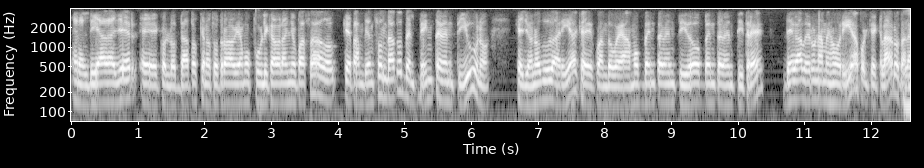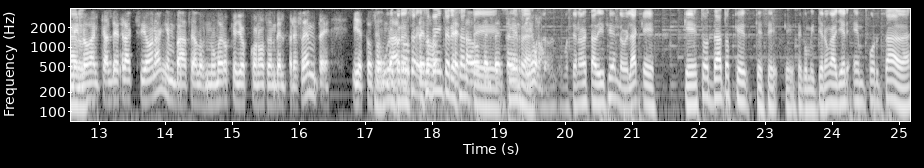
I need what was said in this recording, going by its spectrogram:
en el día de ayer eh, con los datos que nosotros habíamos publicado el año pasado, que también son datos del 2021, que yo no dudaría que cuando veamos 2022, 2023 debe haber una mejoría, porque claro, también los alcaldes reaccionan en base a los números que ellos conocen del presente. Y estos son datos eso, eso es interesante, Sierra, usted nos está diciendo, ¿verdad? Que, que estos datos que, que, se, que se convirtieron ayer en portada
